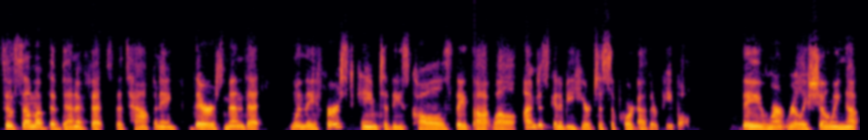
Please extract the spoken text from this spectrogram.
So some of the benefits that's happening, there's men that when they first came to these calls, they thought, well, I'm just going to be here to support other people. They weren't really showing up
